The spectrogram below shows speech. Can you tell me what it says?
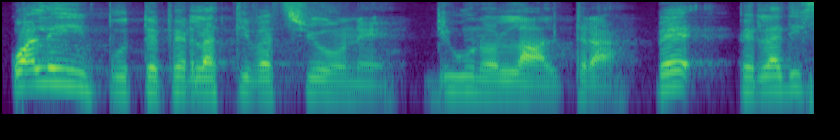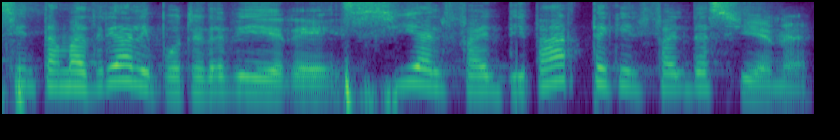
Quale input per l'attivazione di uno o l'altra? Beh, per la distinta materiale potete avere sia il file di parte che il file d'assieme.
